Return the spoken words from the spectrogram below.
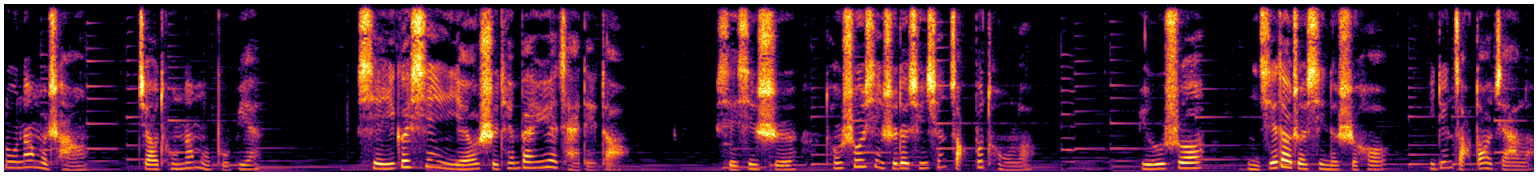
路那么长，交通那么不便，写一个信也要十天半月才得到。写信时同收信时的情形早不同了。比如说，你接到这信的时候，一定早到家了，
